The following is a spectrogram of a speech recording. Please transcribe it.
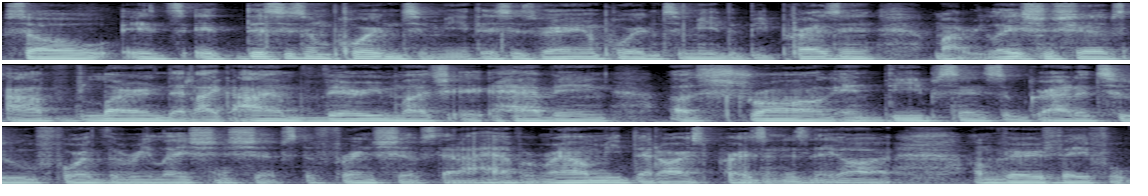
So it's it this is important to me. This is very important to me to be present. My relationships, I've learned that like I am very much eh, having a strong and deep sense of gratitude for the relationships, the friendships that I have around me that are as present as they are. I'm very faithful,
